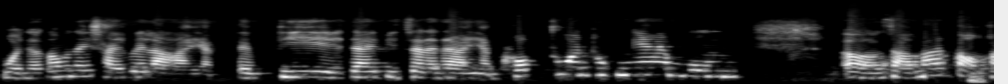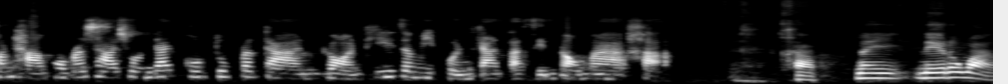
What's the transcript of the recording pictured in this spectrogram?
ควรจะต้องได้ใช้เวลาอย่างเต็มที่ได้พิจารณาอย่างครบถ้วนทุกแง่มุมเอ่อสามารถตอบคำถามของประชาชนได้ครบทุกประการก่อนที่จะมีผลการตัดสินออกมาค่ะ ครับ ในในระหว่าง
